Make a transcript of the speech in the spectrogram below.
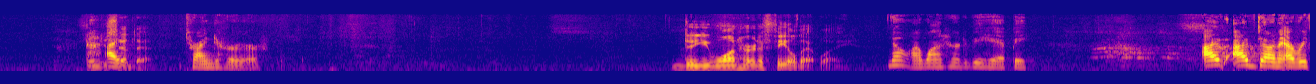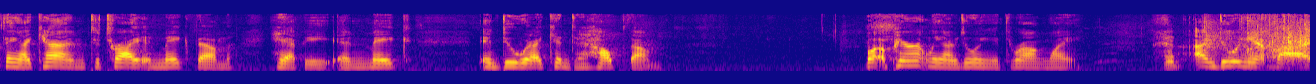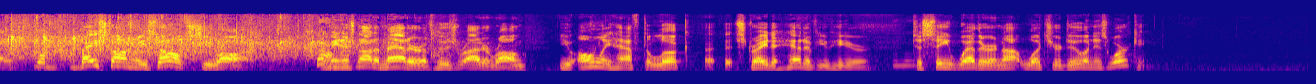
when you I- said that? Trying to hurt her. Do you want her to feel that way? No, I want her to be happy. I've, I've done everything I can to try and make them happy and make and do what I can to help them. But apparently, I'm doing it the wrong way. Well- I'm doing it by. Well, based on results, you are. I mean, it's not a matter of who's right or wrong. You only have to look uh, straight ahead of you here Mm-hmm. to see whether or not what you're doing is working.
